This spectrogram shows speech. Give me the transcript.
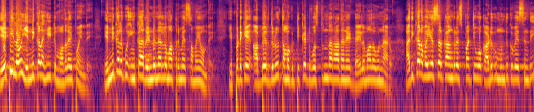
ఏపీలో ఎన్నికల హీట్ మొదలైపోయింది. ఎన్నికలకు ఇంకా రెండు నెలలు మాత్రమే సమయం ఉంది. ఇప్పటికే అభ్యర్థులు తమకు టికెట్ వస్తుందా రాదనే డైలమాలో ఉన్నారు. అధికార వైఎస్ఆర్ కాంగ్రెస్ పార్టీ ఒక అడుగు ముందుకు వేసింది.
